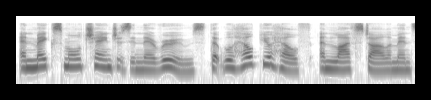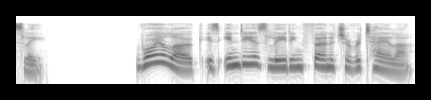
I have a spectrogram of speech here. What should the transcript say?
and make small changes in their rooms that will help your health and lifestyle immensely. Royal Oak is India's leading furniture retailer.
